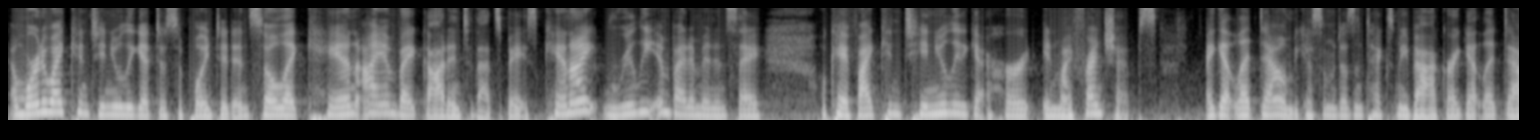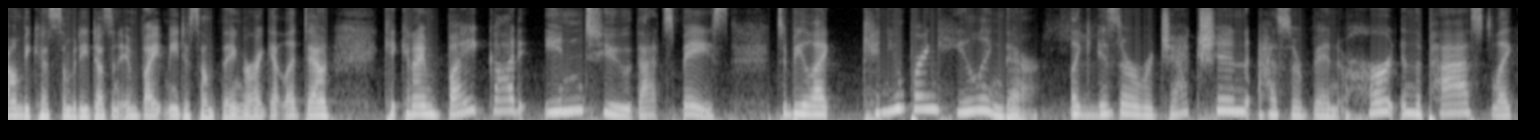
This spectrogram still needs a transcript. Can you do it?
and where do i continually get disappointed and so like can i invite god into that space can i really invite him in and say okay if i continually get hurt in my friendships I get let down because someone doesn't text me back, or I get let down because somebody doesn't invite me to something, or I get let down. Can, can I invite God into that space to be like, can you bring healing there? Like, Mm. is there a rejection? Has there been hurt in the past? Like,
